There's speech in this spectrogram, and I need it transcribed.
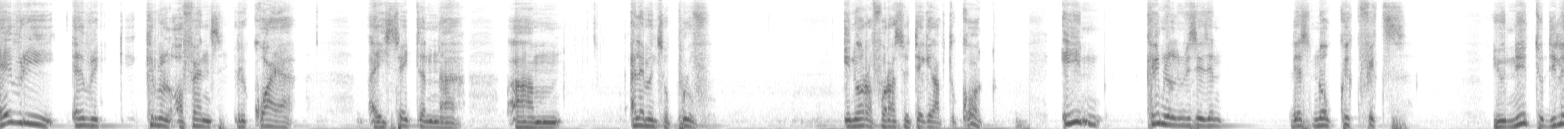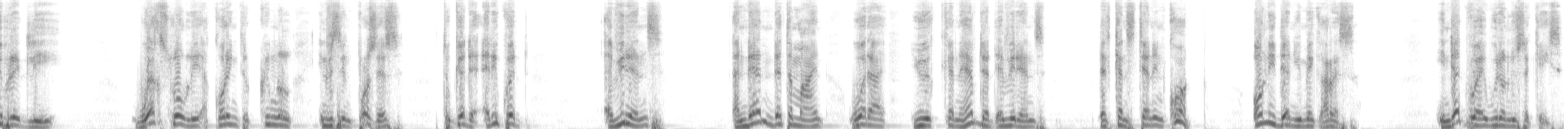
every every criminal offense require a certain uh, um, elements of proof in order for us to take it up to court. In criminal investigation, there's no quick fix. You need to deliberately work slowly according to the criminal investigation process to get the adequate evidence and then determine whether you can have that evidence that can stand in court. Only then you make arrest. In that way, we don't lose the case.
